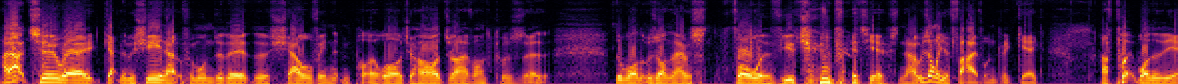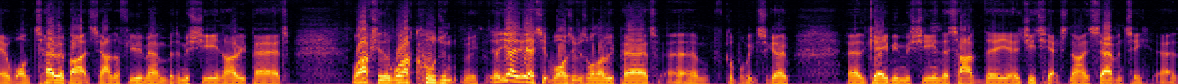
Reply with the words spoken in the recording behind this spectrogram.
I had to uh, get the machine out from under the, the shelving and put a larger hard drive on because uh, the one that was on there was full of YouTube videos now. It was only a 500 gig. I've put one of the uh, one terabytes I out if you remember the machine I repaired. Well, actually, the one I couldn't. yeah, yes, it was. It was one I repaired um, a couple of weeks ago. Uh, the gaming machine that had the uh, GTX 970. Uh,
